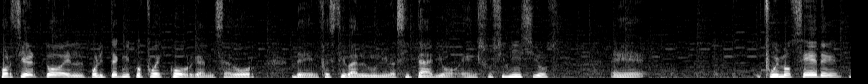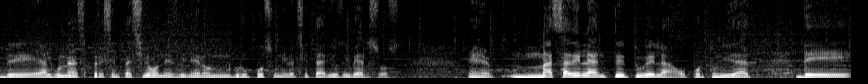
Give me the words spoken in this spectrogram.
por cierto el Politécnico fue coorganizador del Festival Universitario en sus inicios. Eh, fuimos sede de algunas presentaciones, vinieron grupos universitarios diversos. Eh, más adelante tuve la oportunidad de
